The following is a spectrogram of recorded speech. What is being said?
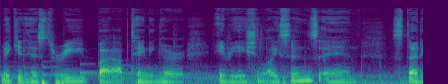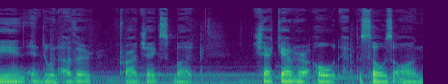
making history by obtaining her aviation license and studying and doing other projects. But check out her old episodes on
